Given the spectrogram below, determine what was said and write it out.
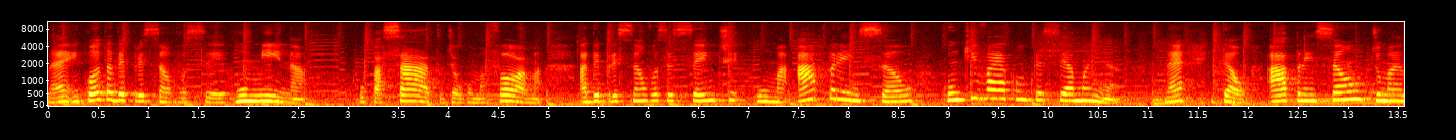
né? Enquanto a depressão você rumina o passado de alguma forma, a depressão você sente uma apreensão com o que vai acontecer amanhã né? Então, a apreensão de uma,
